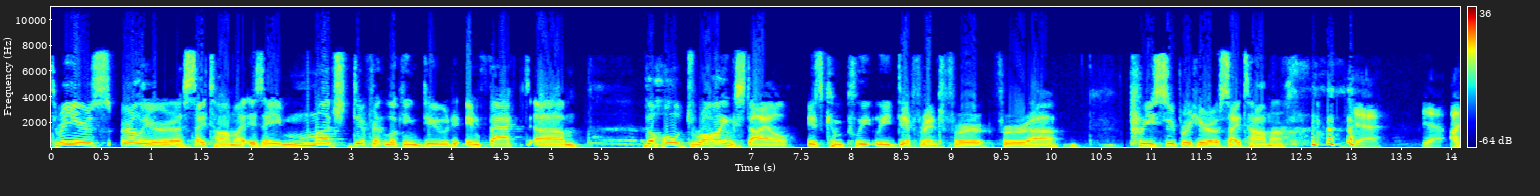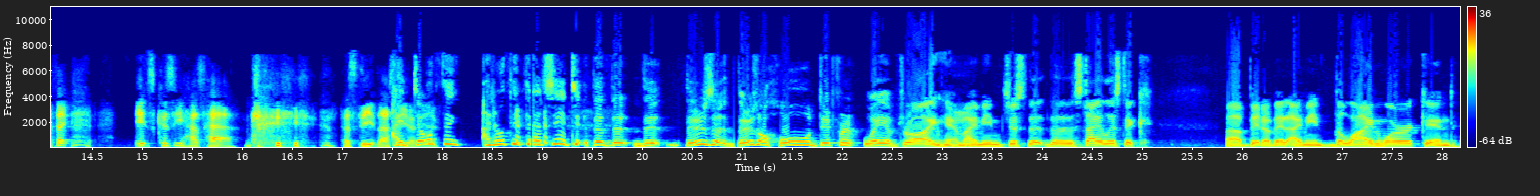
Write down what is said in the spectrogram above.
three years earlier, uh, Saitama is a much different looking dude. In fact, um, the whole drawing style is completely different for for uh, pre superhero Saitama. yeah, yeah. I think it's because he has hair. that's the that's. The I don't think I don't think that's it. The, the, the, there's a there's a whole different way of drawing him. I mean, just the the stylistic uh, bit of it. I mean, the line work and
